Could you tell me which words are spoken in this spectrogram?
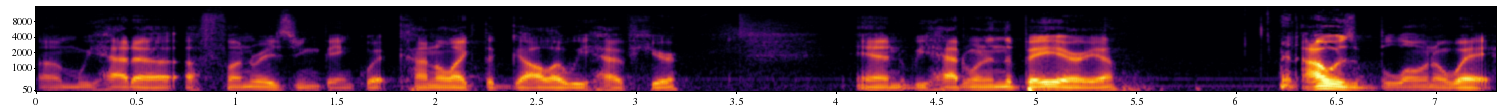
um, we had a, a fundraising banquet, kind of like the gala we have here. And we had one in the Bay Area. And I was blown away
